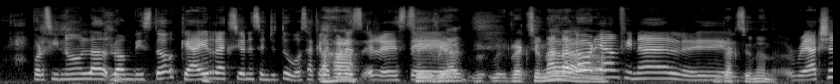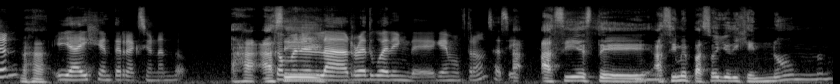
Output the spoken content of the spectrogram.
por si no la- lo han visto, que hay reacciones en YouTube. O sea, que le Ajá. pones eh, este. sí, rea- re- reaccionar. a- Mandalorian, final. eh, Reaccionando. Reaction. Ajá, Y hay gente reaccionando. ajá, así. Como en la Red Wedding de Game of Thrones, así. a- así, este, así me pasó. y Yo dije, no, no,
